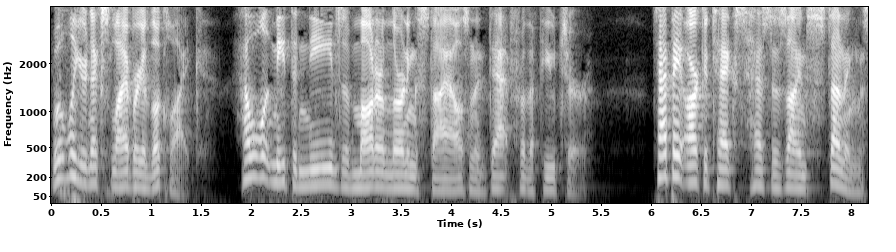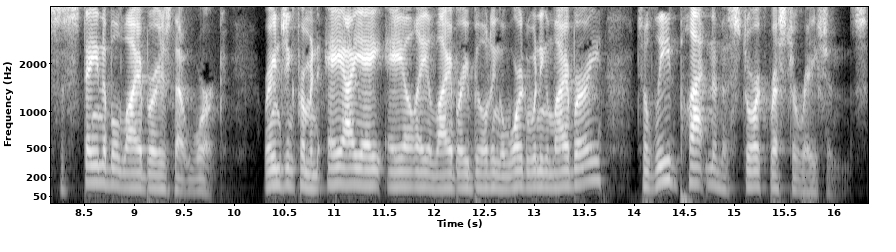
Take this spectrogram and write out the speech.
What will your next library look like? How will it meet the needs of modern learning styles and adapt for the future? Tappe Architects has designed stunning, sustainable libraries that work, ranging from an AIA ALA Library Building award winning library to LEED Platinum historic restorations.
